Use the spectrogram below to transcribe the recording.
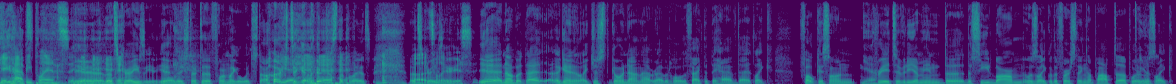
big happy plants. yeah, that's crazy. Yeah, they start to form like a Woodstock Yeah. together, just the plants. Oh, That's that's crazy. hilarious. Yeah, no, but that again, like just going down that rabbit hole, the fact that they have that like focus on Yeah. creativity. I mean, the the seed bomb it was like the first thing that popped up, where it was like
